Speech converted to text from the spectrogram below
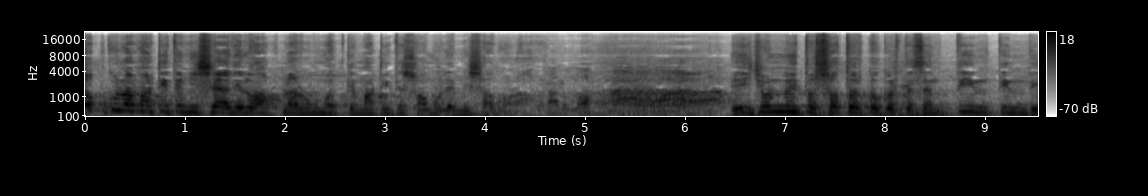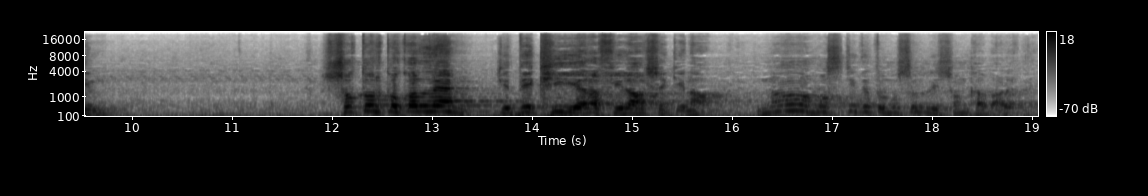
সবগুলা মাটিতে মিশিয়ে দিল, আপনার উম্মতকে মাটিতে সমূলে মিশাবো না। এই জন্যই তো সতর্ক করতেছেন তিন তিন দিন। সতর্ক করলেন যে দেখি এরা ফিরা আসে কিনা। না, মসজিদে তো মুসল্লির সংখ্যা বাড়ে নাই।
